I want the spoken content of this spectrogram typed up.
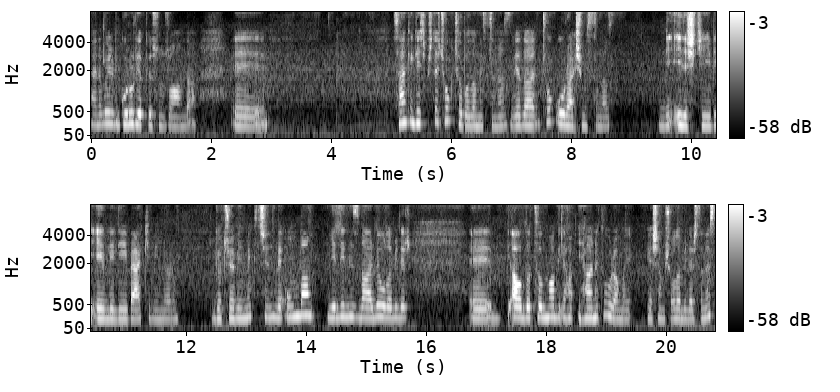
Yani böyle bir gurur yapıyorsunuz o anda. E, sanki geçmişte çok çabalamışsınız ya da çok uğraşmışsınız. Bir ilişkiyi, bir evliliği belki bilmiyorum götürebilmek için ve ondan yediğiniz darbe olabilir e, bir aldatılma, bir ihanete uğrama yaşamış olabilirsiniz.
